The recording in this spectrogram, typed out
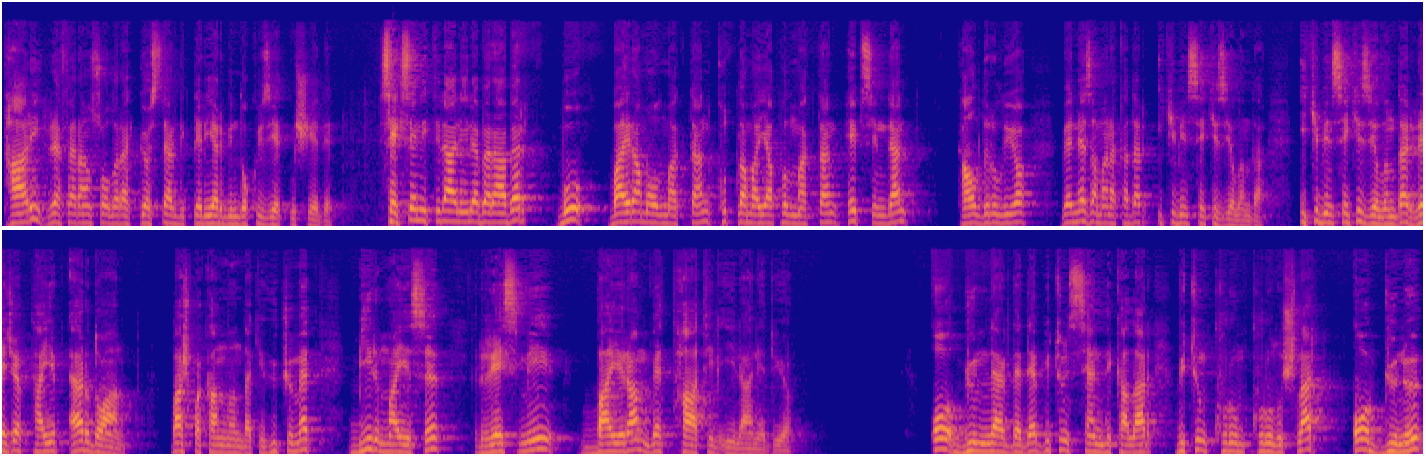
tarih referansı olarak gösterdikleri yer 1977. 80 ihtilaliyle beraber bu bayram olmaktan, kutlama yapılmaktan hepsinden kaldırılıyor ve ne zamana kadar? 2008 yılında. 2008 yılında Recep Tayyip Erdoğan başbakanlığındaki hükümet 1 Mayıs'ı resmi bayram ve tatil ilan ediyor. O günlerde de bütün sendikalar, bütün kurum kuruluşlar o günü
